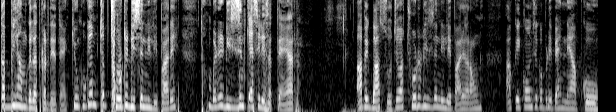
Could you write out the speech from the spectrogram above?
तब भी हम गलत कर देते हैं। क्यों? क्योंकि हम जब छोटे डिसीज़न नहीं ले पा रहे तो हम बड़े डिसीज़न कैसे ले सकते हैं यार? आप एक बात सोचो, आप छोटे डिसीज़न नहीं ले पा रहे अराउंड आपके कौन से कपड़े पहनने हैं आपको?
